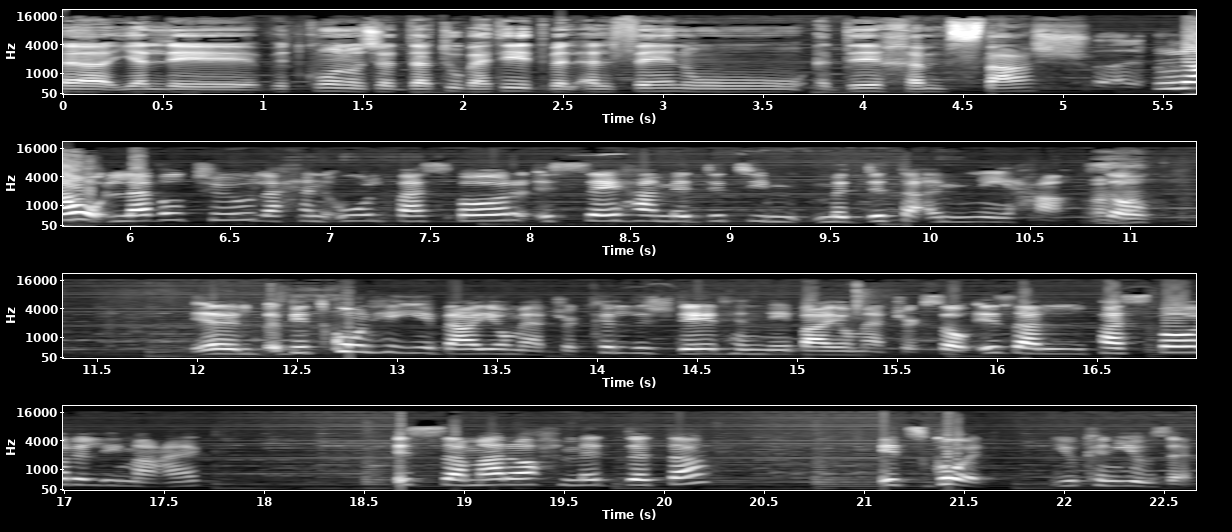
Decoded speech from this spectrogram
يلي بتكونوا جددتوه بعتقد بال 2000 وقد إيه؟ 15 no level 2 رح نقول باسبور الساعة مدتي مدتها منيحة. so أها. بتكون هي biometric كل جديد هن biometric so إذا الباسبور اللي معك إسا ما راح مدتها it's good. You can use it.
